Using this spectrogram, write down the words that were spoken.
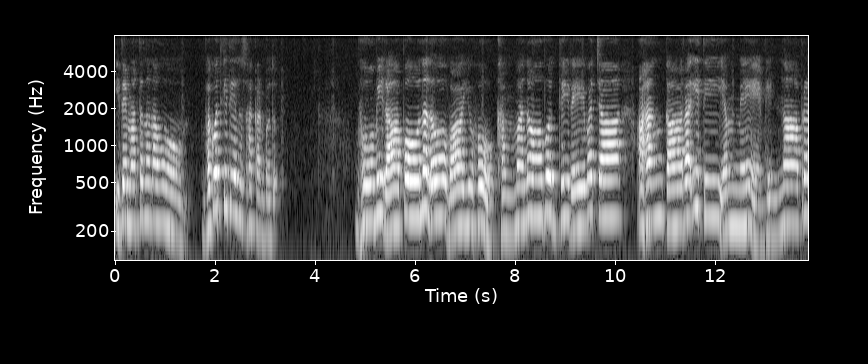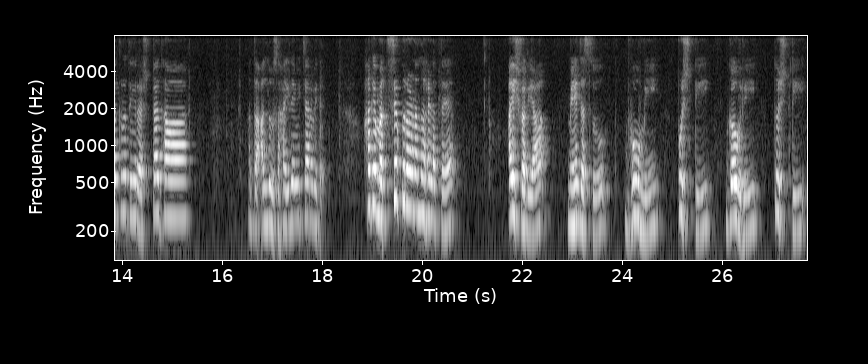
ಇದೇ ಮಾತನ್ನು ನಾವು ಭಗವದ್ಗೀತೆಯಲ್ಲೂ ಸಹ ಕಾಣ್ಬೋದು. ಭೂಮಿರಾಪೋ ನಲೋ ವಾಯು ಖಂ ಮನೋ ಬುದ್ಧಿರೇವ ಅಹಂಕಾರ ಇತಿ ಎಮ್ಮೆ ಭಿನ್ನ ಪ್ರಕೃತಿರಷ್ಟಧ ಅಂತ ಅಲ್ಲೂ ಸಹ ಇದೇ ವಿಚಾರವಿದೆ. ಹಾಗೆ ಮತ್ಸ್ಯ ಪುರಾಣನು ಹೇಳುತ್ತೆ, ಐಶ್ವರ್ಯ, ಮೇಧಸ್ಸು ಭೂಮಿ, ಪುಷ್ಟಿ, ಗೌರಿ, ತುಷ್ಟಿ,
